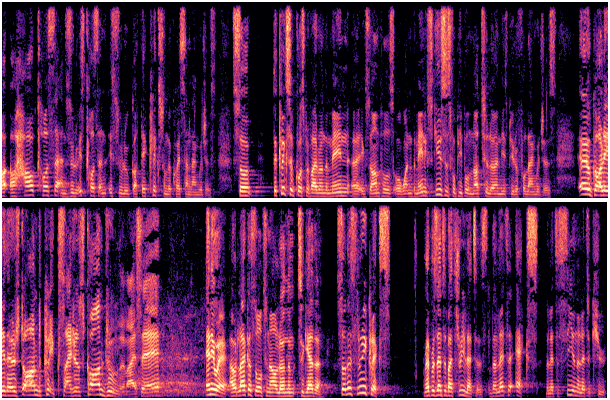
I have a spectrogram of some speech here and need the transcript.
are, are how Xhosa and Zulu, isiXhosa and isiZulu got their clicks from the Khoisan languages. So the clicks, of course, provide one of the main uh, examples or one of the main excuses for people not to learn these beautiful languages. Oh, golly, those darned clicks. I just can't do them, I say. Anyway, I would like us all to now learn them together. So there's three clicks represented by three letters the letter X, the letter C, and the letter Q.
